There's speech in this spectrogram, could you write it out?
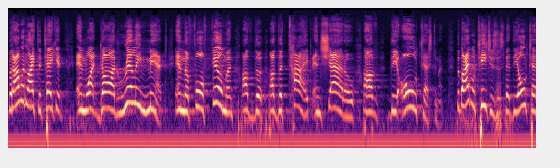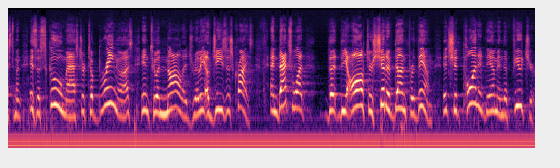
but I would like to take it and what God really meant in the fulfillment of the, of the type and shadow of the Old Testament. The Bible teaches us that the Old Testament is a schoolmaster to bring us into a knowledge, really, of Jesus Christ. And that's what the, the altar should have done for them. It should pointed them in the future.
